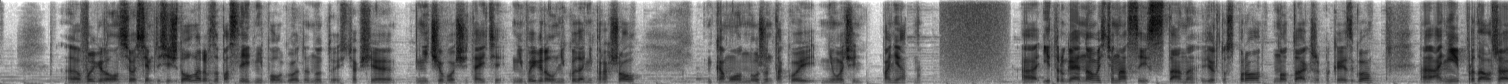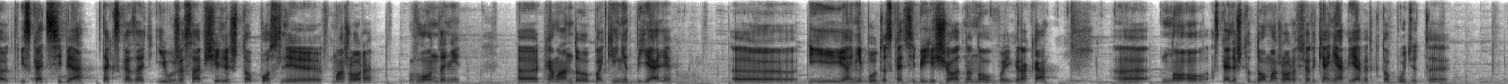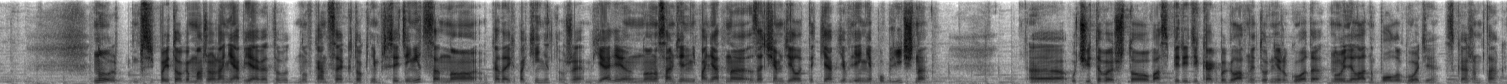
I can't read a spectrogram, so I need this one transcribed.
Выиграл он всего 7 тысяч долларов за последние полгода, ну, то есть вообще ничего, считайте, не выиграл, никуда не прошел кому он нужен, такой не очень понятно. А, и другая новость у нас из стана Virtus.pro, но также по CSGO. А, они продолжают искать себя, так сказать, и уже сообщили, что после мажора в Лондоне а, команду покинет Бьяли, и они будут искать себе еще одного нового игрока. Но сказали, что до мажора все-таки они объявят, кто будет Ну, по итогам мажора они объявят, ну, в конце, кто к ним присоединится, но когда их покинет уже Бьяли. Но на самом деле непонятно, зачем делать такие объявления публично, э, учитывая, что у вас впереди как бы главный турнир года, ну или ладно, полугодие, скажем так.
